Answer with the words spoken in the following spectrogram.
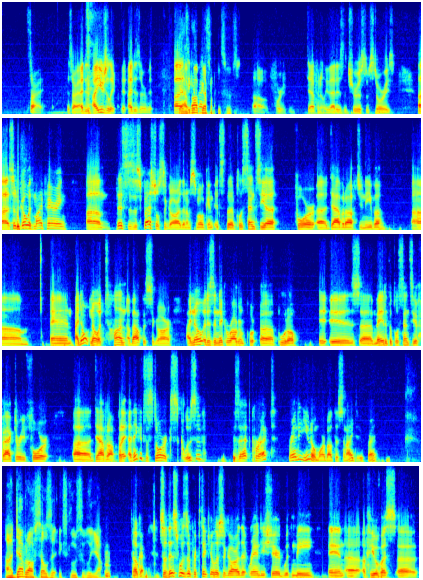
It's all right. It's all right. I, de- I usually I deserve it. Uh, yeah, to get Rob back- definitely deserves it. Oh, for definitely, that is the truest of stories. Uh, so to go with my pairing, um, this is a special cigar that I'm smoking. It's the Plasencia for uh, Davidoff Geneva, um, and I don't know a ton about this cigar. I know it is a Nicaraguan pu- uh, puro. It is uh, made at the Plasencia factory for uh, Davidoff, but I, I think it's a store exclusive. Is that correct, Randy? You know more about this than I do, right? Uh, Davidoff sells it exclusively. Yeah. Okay, so this was a particular cigar that Randy shared with me and uh, a few of us uh,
